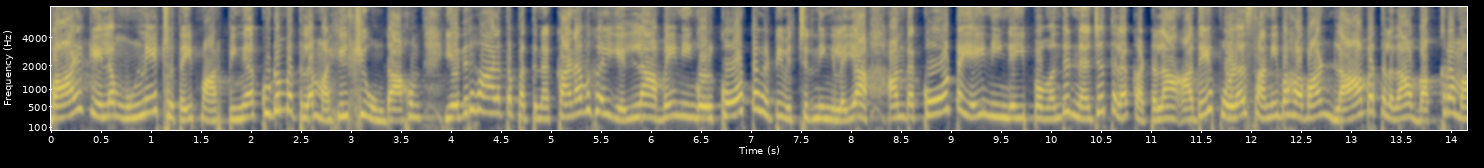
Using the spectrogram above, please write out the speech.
வாழ்க்கையில முன்னேற்றத்தை பார்ப்பீங்க. குடும்பத்துல மகிழ்ச்சி உண்டாகும். எதிர்காலத்தை பத்தின கனவுகள் எல்லாமே நீங்க ஒரு கோட்டை கட்டி வச்சிருந்தீங்க இல்லையா? அந்த கோட்டையை நீங்க இப்ப வந்து நெஜத்துல கட்டலாம். அதே போல சனி பகவான் லாபத்துல தான் வக்ரமா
